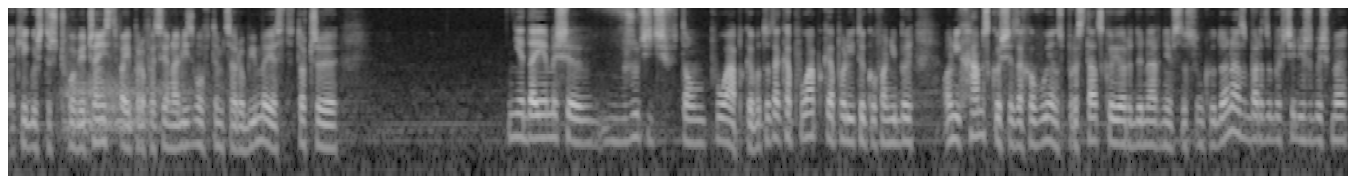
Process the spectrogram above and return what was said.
jakiegoś też człowieczeństwa i profesjonalizmu w tym, co robimy, jest to, czy nie dajemy się wrzucić w tą pułapkę, bo to taka pułapka polityków. Oni by, oni chamsko się zachowując, prostacko i ordynarnie w stosunku do nas, bardzo by chcieli, żebyśmy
